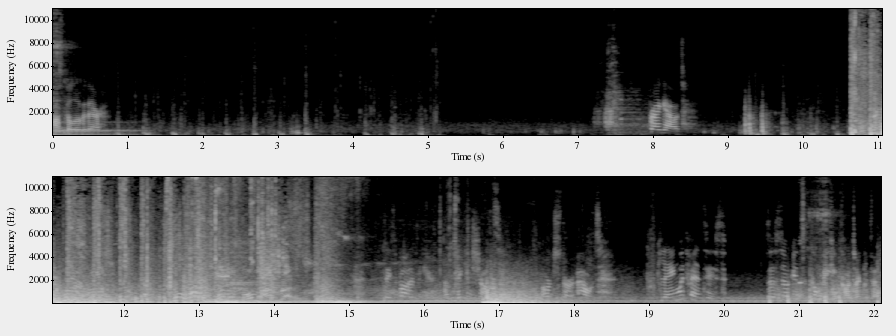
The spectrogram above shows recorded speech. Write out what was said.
Hostile over there. Frag out. Taking fire, brothers. So hard. Hello for my brothers. They spotted me. I'm taking shots. Arc Star out. Playing with fences. The circuit's complete. Making contact with him.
